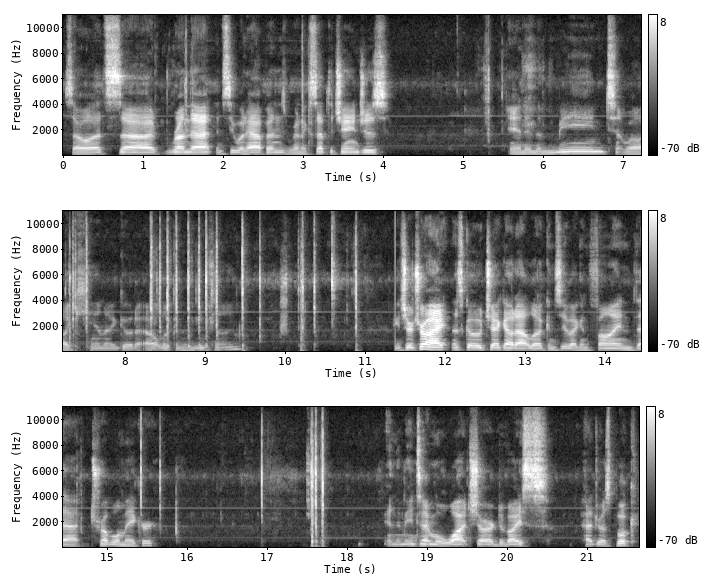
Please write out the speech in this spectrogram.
So let's uh, run that and see what happens. We're going to accept the changes. And in the meantime, well, can I go to Outlook in the meantime? You can sure try. Let's go check out Outlook and see if I can find that troublemaker. In the meantime, we'll watch our device address book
